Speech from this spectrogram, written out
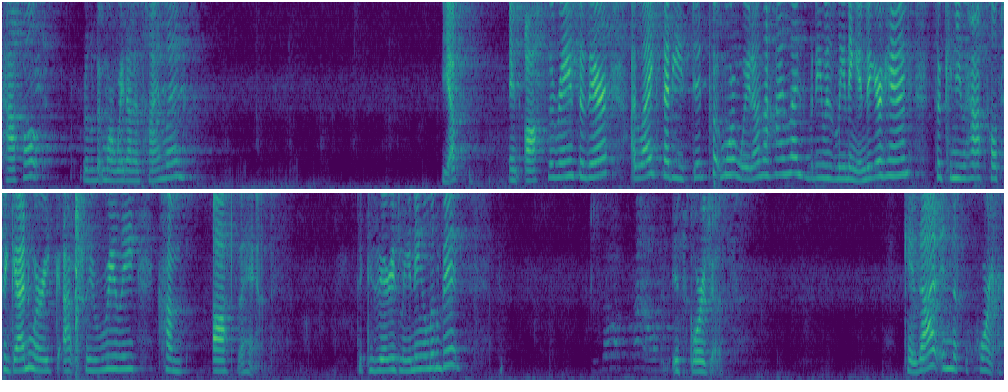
Half halt, a little bit more weight on his hind legs. Yep, and off the rein. So there, I like that he did put more weight on the hind legs, but he was leaning into your hand. So can you half halt again where he actually really comes off the hand? Because there he's leaning a little bit. It's gorgeous. Okay, that in the corner.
